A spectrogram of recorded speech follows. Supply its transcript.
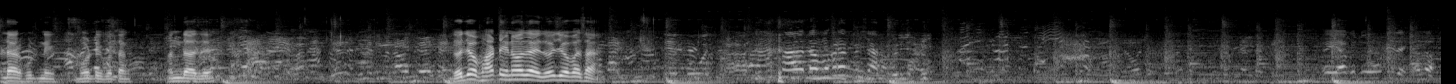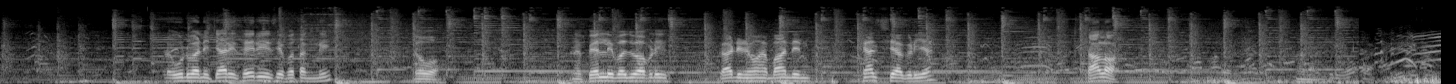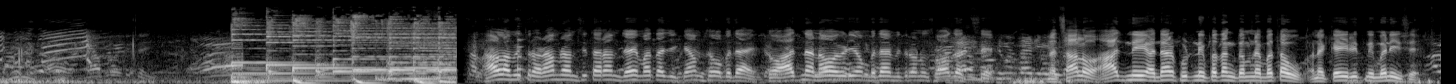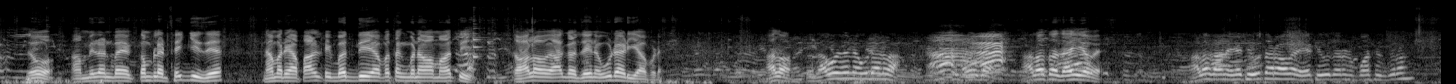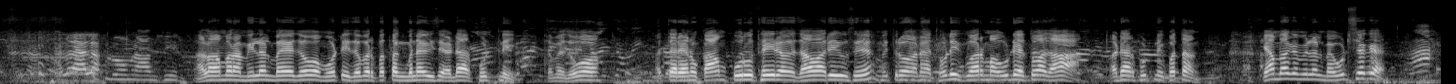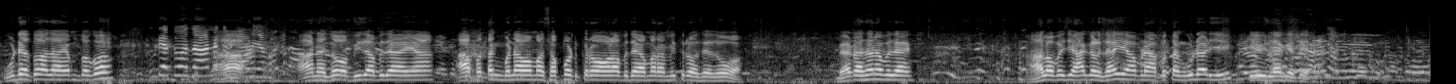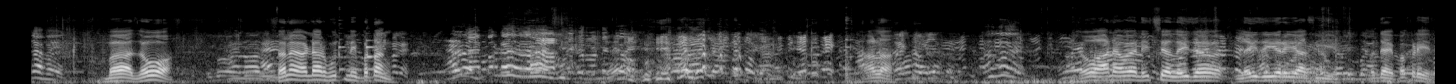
અઢાર ફૂટની મોટી પતંગ. અંદાજે. જોજો, ફાટી ન જાય, જોજો પાછા. આપણે ઉડવાની ચારી થઈ રહી છે પતંગની. જવો. અને પહેલી બાજુ આપણી ગાડીને વાંહે બાંધીને છે આગળ ચાલો. હાલો મિત્રો, રામ રામ સીતારામ, જય માતાજી, કેમ છો બધા તો આજના નવા વિડીયોમાં બધા મિત્રોનું સ્વાગત છે. અને ચાલો, આજની અઢાર ફૂટની પતંગ તમને બતાવું અને કઈ રીતની બની છે. જુઓ, આ મિલનભાઈ કમ્પ્લીટ થઈ ગઈ છે. ને અમારી આ પાર્ટી બધી આ પતંગ બનાવવામાં હતી. તો હાલો આગળ જઈને ઉડાડીએ આપણે. હાલો જવું ઉડાડવા? હાલો, તો જઈએ હવે. હાલો તાને હેઠી ઉતારો હવે, હેઠી ઉતારો પ્રોસેસ કરો. હાલો અમારા મિલનભાઈએ જોવો મોટી જબર પતંગ બનાવી છે અઢાર ફૂટની. તમે જોવો અત્યારે એનું કામ પૂરું થઈ રહ્યું જવા રહ્યું છે મિત્રો અને થોડીક વારમાં ઉડે તો જ હા અઢાર ફૂટની પતંગ. કેમ લાગે મિલનભાઈ ઉડશે કે? ઉડે તો જ એમ તો કહો. હા. અને જો બીજા બધા અહીંયા આ પતંગ બનાવવામાં સપોર્ટ કરવા વાળા બધા અમારા મિત્રો છે જોવો બેઠા છે ને બધા? હાલો પછી આગળ જઈએ આપણે આ પતંગ ઉડાડીએ કેવી લાગે તે બસ, જુઓ. છે ને અઢાર ફૂટની પતંગ. હાલો. જો આને હવે નીચે લઈ લઈ જઈ રહ્યા છીએ બધા પકડી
